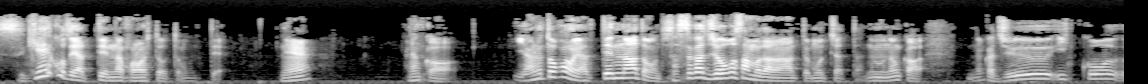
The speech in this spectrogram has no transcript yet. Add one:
すげえことやってんな、この人って思って。ね。なんか、やるところやってんなと思って、さすが女王様だなって思っちゃった。でもなんか、なんか11個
